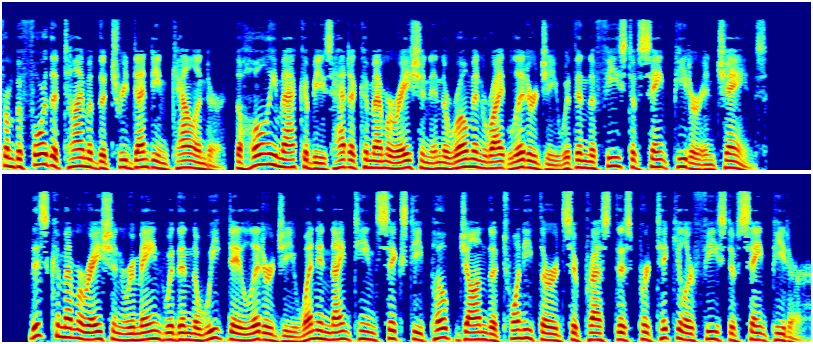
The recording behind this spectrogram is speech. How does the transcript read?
From before the time of the Tridentine calendar, the Holy Maccabees had a commemoration in the Roman Rite liturgy within the Feast of St. Peter in Chains. This commemoration remained within the weekday liturgy when in 1960 Pope John XXIII suppressed this particular feast of St. Peter.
